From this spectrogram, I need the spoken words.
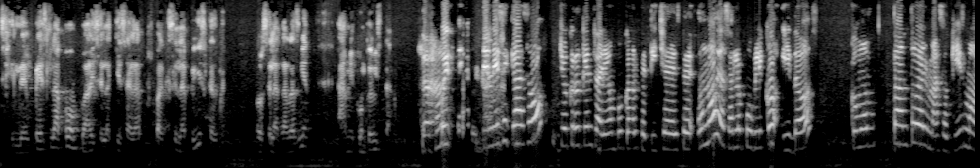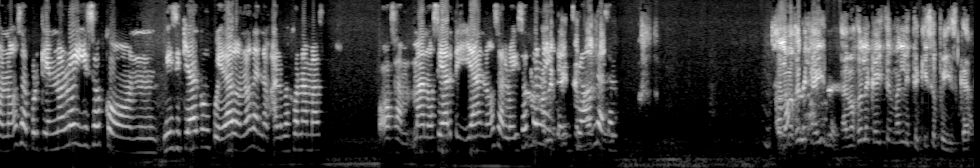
si le ves la pompa y se la quieres agarrar, pues para que se la pellizcas, ¿no? o se la agarras bien, a mi punto de vista, ¿no? Ajá. Pues en ese caso, yo creo que entraría un poco al fetiche este, uno, de hacerlo público y dos, como tanto el masoquismo, ¿no? O sea, porque no lo hizo con, ni siquiera con cuidado, ¿no? De no- a lo mejor nada más, o sea, manosearte y ya, ¿no? O sea, lo hizo con la intención mal, de hacer... A lo, mejor le caíste, a lo mejor le caíste mal y te quiso pellizcar.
